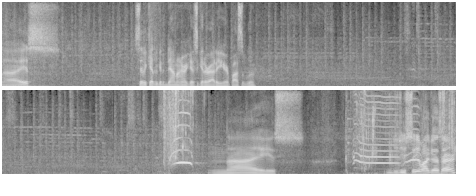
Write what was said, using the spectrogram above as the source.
Nice. See if we can get it down on her, I guess, to get her out of here, possibly. Nice. Did you see my good sir?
